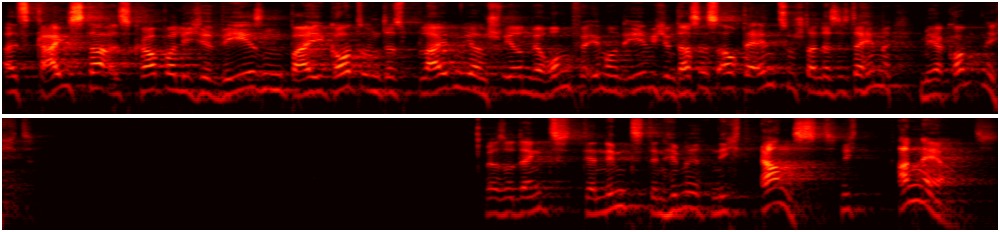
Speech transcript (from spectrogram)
als Geister, als körperliche Wesen bei Gott und das bleiben wir und schweren wir rum für immer und ewig. Und das ist auch der Endzustand, das ist der Himmel. Mehr kommt nicht. Wer so denkt, der nimmt den Himmel nicht ernst, nicht annähernd.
